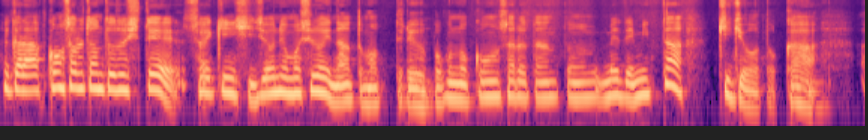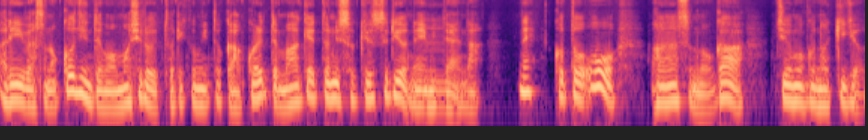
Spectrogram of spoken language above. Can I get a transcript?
それからコンサルタントとして最近非常に面白いなと思ってる僕のコンサルタントの目で見た企業とか、あるいはその個人でも面白い取り組みとかこれってマーケットに訴求するよねみたいな、ね、ことを話すのが注目の企業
